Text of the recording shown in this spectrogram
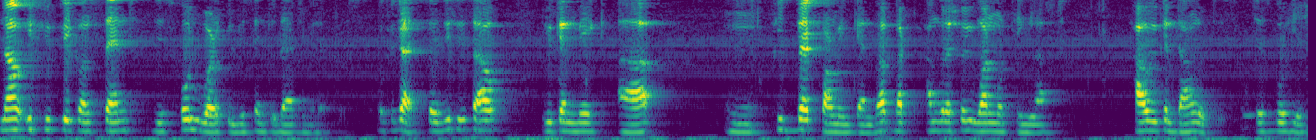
Now if you click on send this whole work will be sent to that email address. Okay guys so this is how you can make a um, feedback form in canva but i'm going to show you one more thing last. How you can download this. Just go here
